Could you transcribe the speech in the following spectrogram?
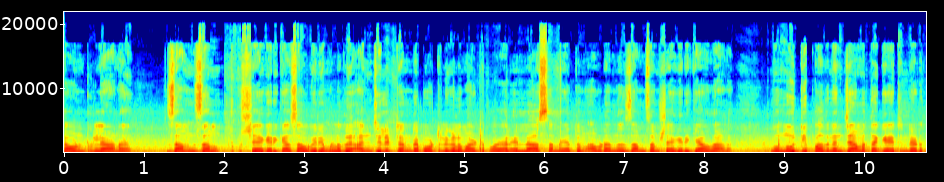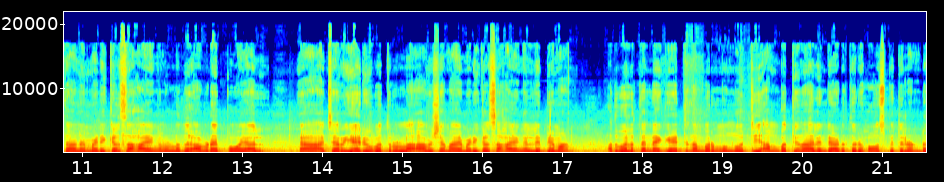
കൗണ്ടറിലാണ് സംസം ശേഖരിക്കാൻ സൗകര്യമുള്ളത്. അഞ്ച് ലിറ്ററിന്റെ ബോട്ടിലുകളുമായിട്ട് പോയാൽ എല്ലാ സമയത്തും അവിടെ നിന്ന് സംസം ശേഖരിക്കാവുന്നതാണ്. മുന്നൂറ്റി പതിനഞ്ചാമത്തെ ഗേറ്റിന്റെ അടുത്താണ് മെഡിക്കൽ സഹായങ്ങളുള്ളത്. അവിടെ പോയാൽ ചെറിയ രൂപത്തിലുള്ള ആവശ്യമായ മെഡിക്കൽ സഹായങ്ങൾ ലഭ്യമാണ്. അതുപോലെ തന്നെ ഗേറ്റ് നമ്പർ മുന്നൂറ്റി അമ്പത്തിനാലിന്റെ അടുത്തൊരു ഹോസ്പിറ്റലുണ്ട്.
